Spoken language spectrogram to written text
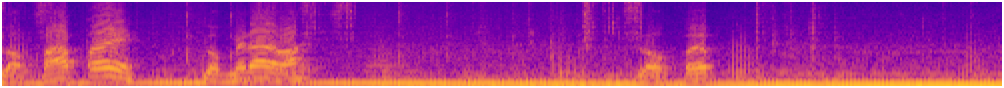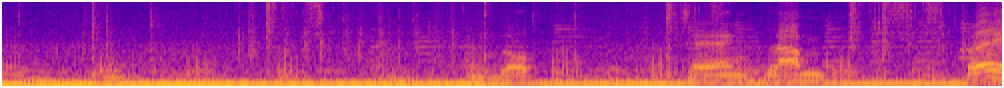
หลบปั๊บเอ้ย หลบไม่ได้วะ หลบปุ๊บ หลบแทงลำ เฮ้ย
